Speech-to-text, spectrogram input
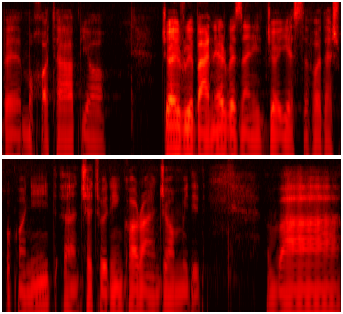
به مخاطب یا جای روی بنر بزنید جایی استفادهش بکنید چطوری این کار رو انجام می‌دید. و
